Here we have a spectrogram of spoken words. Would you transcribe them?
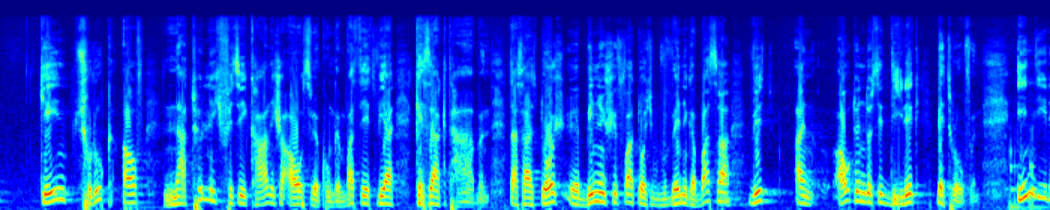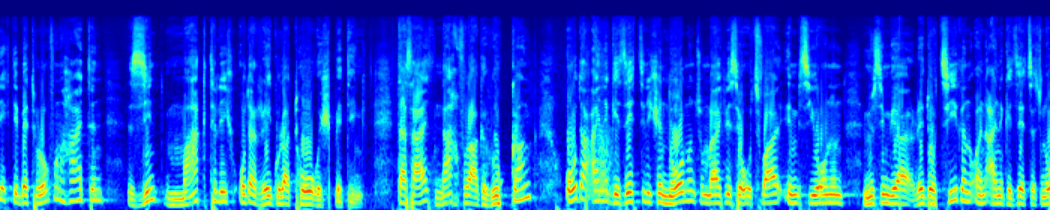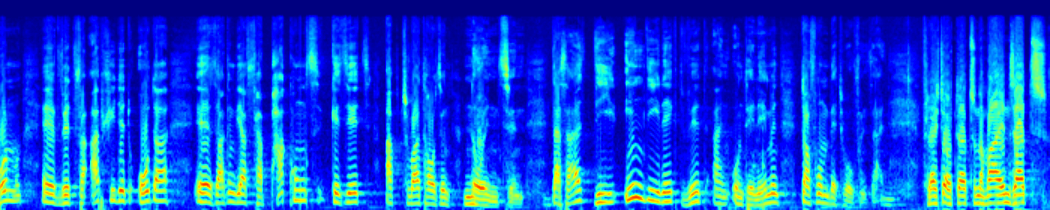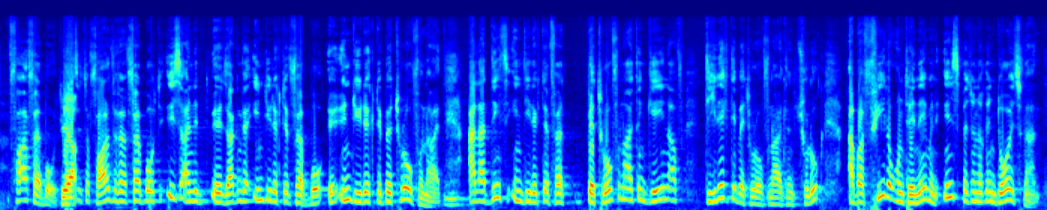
gehen zurück auf natürlich physikalische Auswirkungen, was jetzt wir gesagt haben. Das heißt, durch äh, Binnenschifffahrt, durch weniger Wasser wird ein Autoindustrie direkt betroffen. Indirekte Betroffenheiten sind marktlich oder regulatorisch bedingt. Das heißt Nachfragerückgang oder eine gesetzliche Norm, zum Beispiel CO2-Emissionen müssen wir reduzieren und eine gesetzliche Norm äh, wird verabschiedet oder äh, sagen wir Verpackungsgesetz ab 2019. Das heißt, die indirekt wird ein Unternehmen davon betroffen sein. Vielleicht auch dazu nochmal einen Satz. Fahrverbot. Ja. Das ist, Fahrverbot ist eine, äh, sagen wir, indirekte, Verbot, äh, indirekte Betroffenheit. Mhm. Allerdings indirekte Ver Betroffenheiten gehen auf direkte Betroffenheiten zurück, aber viele Unternehmen, insbesondere in Deutschland,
